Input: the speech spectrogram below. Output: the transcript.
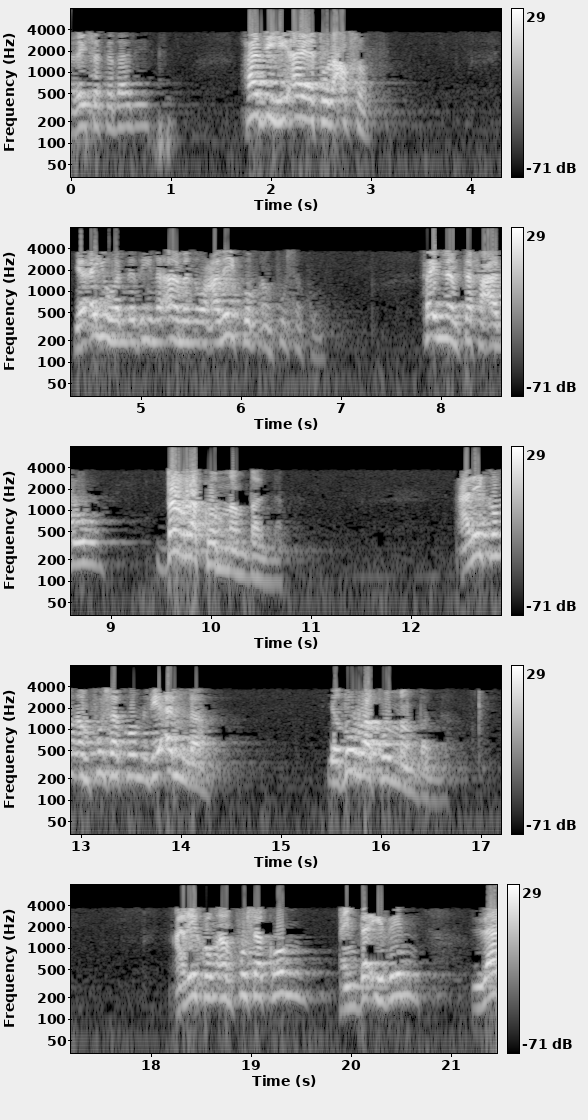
أليس كذلك؟ هذه آية العصر. يا أيها الذين آمنوا عليكم أنفسكم فإن لم تفعلوا ضركم من ضل. عليكم أنفسكم لئلا يضركم من ضل. عليكم أنفسكم عندئذ لا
